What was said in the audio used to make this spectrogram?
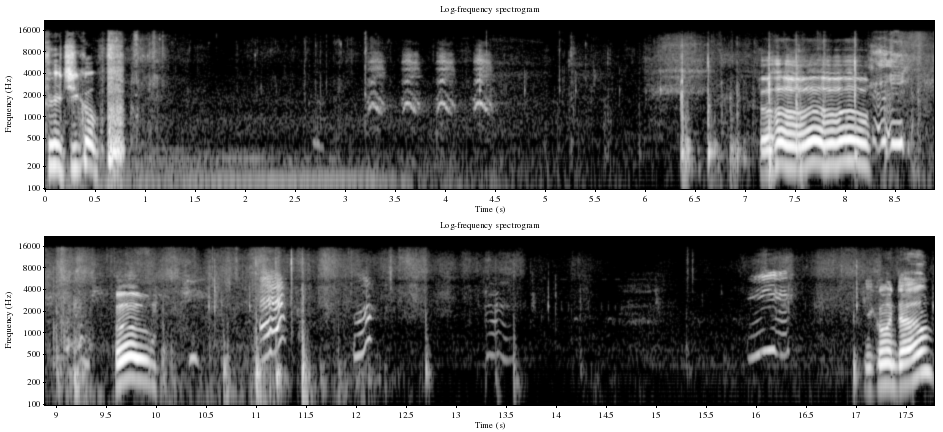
Where'd you go? Oh, oh, oh. You going down?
